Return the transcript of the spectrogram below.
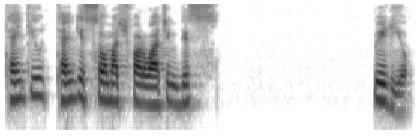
Thank you. Thank you so much for watching this video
